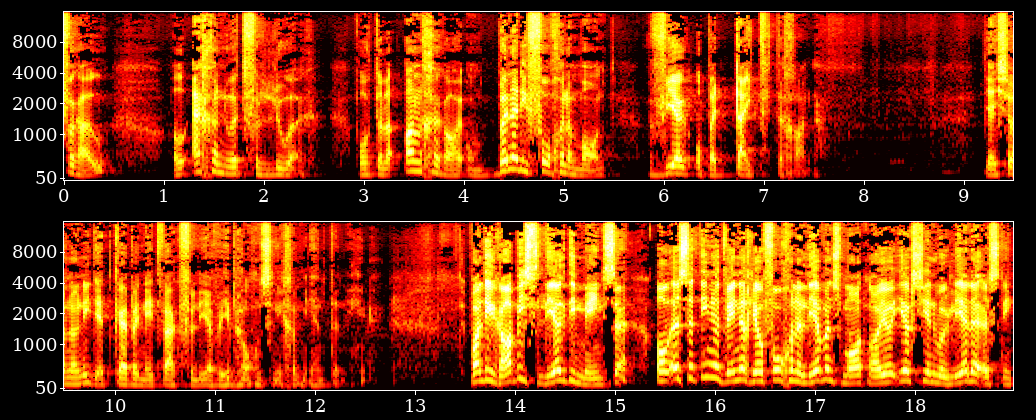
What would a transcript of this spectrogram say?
vrou hul eggenoot verloor, word hulle aangeraai om binne die volgende maand weer op 'n date te gaan. Jy sou nou nie dit kry by netwerk verlewe hier by ons in die gemeente nie. Want die rabbies leer die mense, al is dit nie noodwendig jou volgende lewensmaat na jou eerste een oorlede is nie,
